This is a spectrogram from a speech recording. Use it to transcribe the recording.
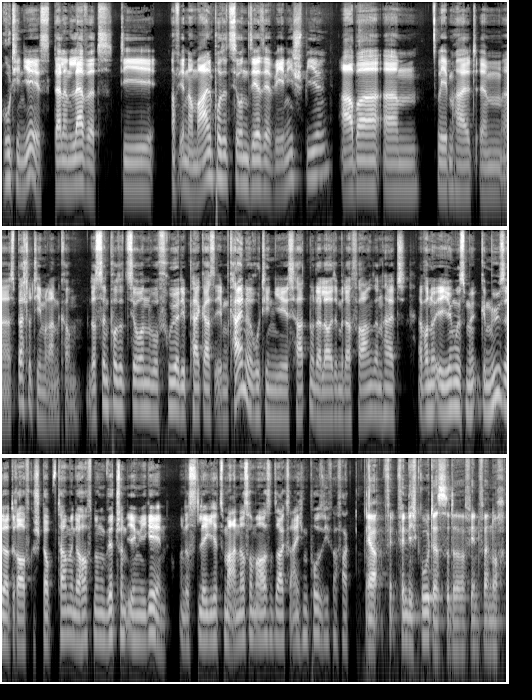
Routiniers, Dallin Levitt, die auf ihren normalen Positionen sehr, sehr wenig spielen, aber ähm, eben halt im äh, Special Team rankommen. Das sind Positionen, wo früher die Packers eben keine Routiniers hatten oder Leute mit Erfahrung, sondern halt einfach nur ihr junges Gemüse da drauf gestopft haben, in der Hoffnung, wird schon irgendwie gehen. Und das lege ich jetzt mal andersrum aus und sage, es eigentlich ein positiver Fakt. Ja, finde ich gut, dass du da auf jeden Fall noch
